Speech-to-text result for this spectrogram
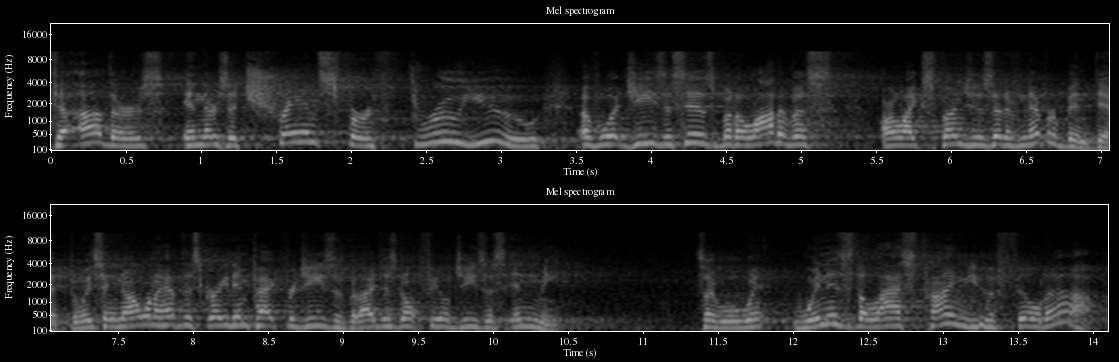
to others, and there's a transfer through you of what Jesus is. But a lot of us are like sponges that have never been dipped. And we say, No, I want to have this great impact for Jesus, but I just don't feel Jesus in me. It's like, well, when, when is the last time you have filled up?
